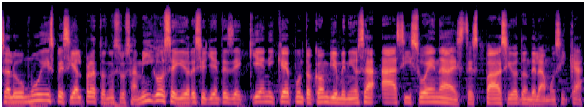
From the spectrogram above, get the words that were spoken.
Saludo muy especial para todos nuestros amigos, seguidores y oyentes de quienique.com. Bienvenidos a Así Suena, este espacio donde la música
